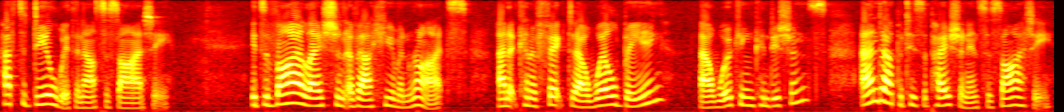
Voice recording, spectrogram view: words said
have to deal with in our society. It's a violation of our human rights and it can affect our well-being, our working conditions and our participation in society.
